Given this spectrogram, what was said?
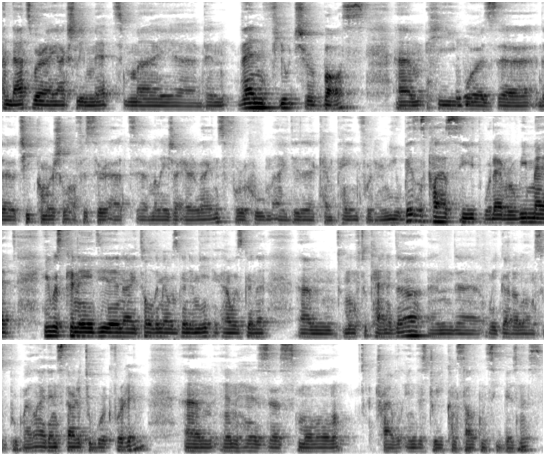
and that's where I actually met my uh, then then future boss. Um, he mm-hmm. was uh, the chief commercial officer at uh, Malaysia Airlines, for whom I did a campaign for their new business class seat. Whatever we met, he was Canadian. I told him I was gonna meet. I was gonna um, move to Canada, and uh, we got along super well. I then started to work for him um, in his uh, small travel industry consultancy business.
